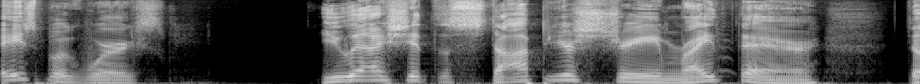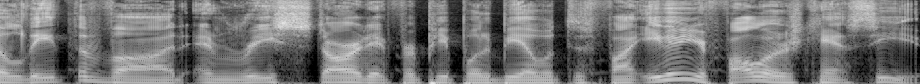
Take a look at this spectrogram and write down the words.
Facebook works, you actually have to stop your stream right there, delete the VOD, and restart it for people to be able to find. Even your followers can't see you.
